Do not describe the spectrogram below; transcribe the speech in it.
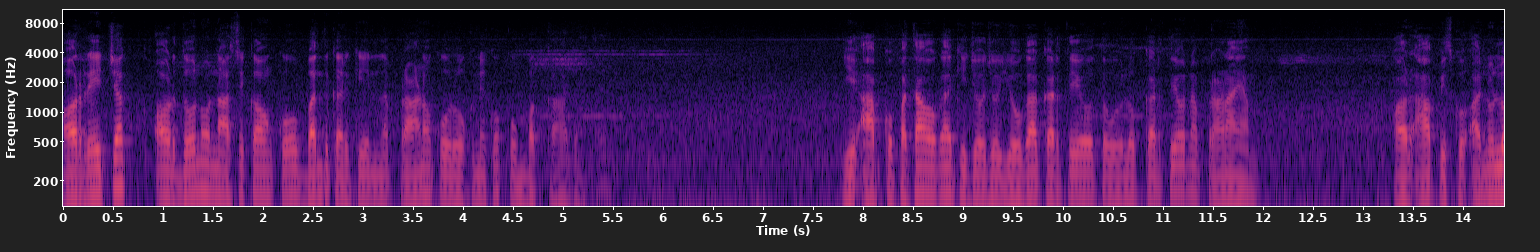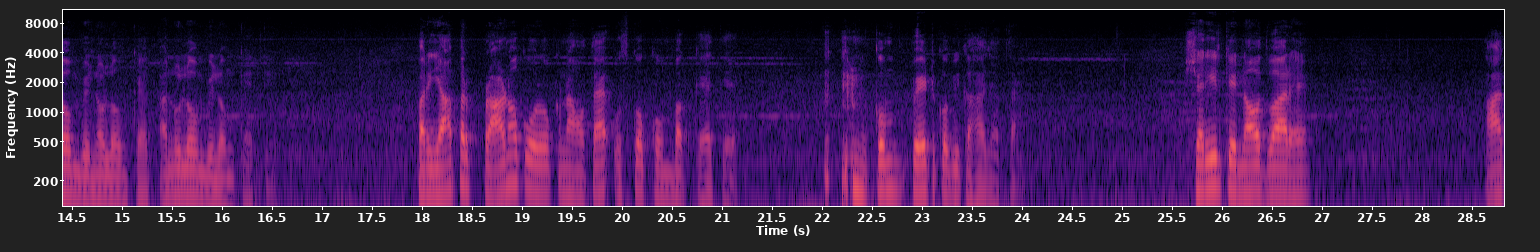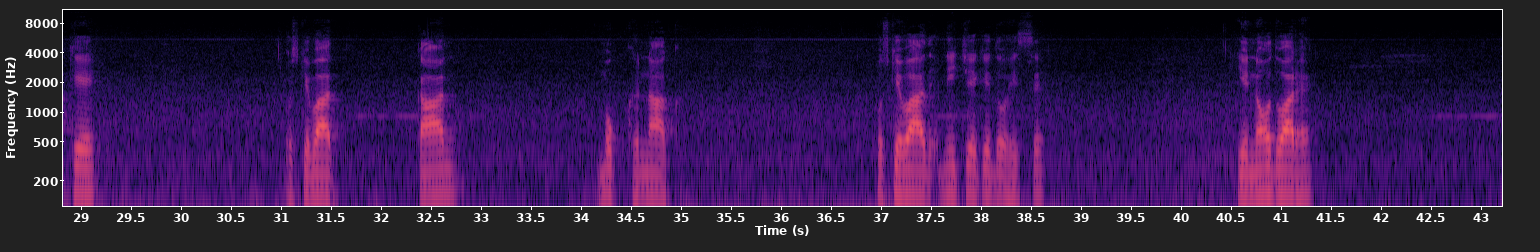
और रेचक और दोनों नासिकाओं को बंद करके प्राणों को रोकने को कुंभक कहा जाता है। ये आपको पता होगा कि जो जो योगा करते हो तो वो लोग करते हो ना प्राणायाम। और आप इसको अनुलोम विनोलोम कह, अनुलोम विलोम कहते हो। पर यहाँ पर प्राणों को रोकना होता है, उसको कुंभक कहते हैं। कुंभ पेट को भी कहा जाता है। शरीर के नौ द्वार हैं। आँखें, उसके बाद कान, मुख, नाक। उसके बाद नीचे के दो हिस्से। ये नौ द्वार है।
